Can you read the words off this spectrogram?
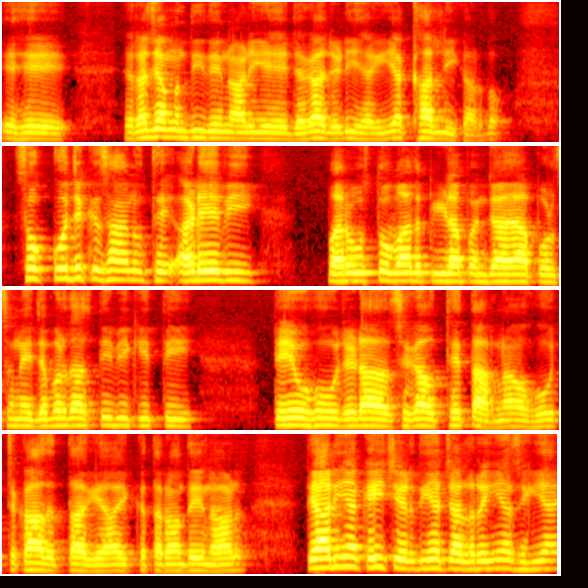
ਇਹ ਰਜਾਮੰਦੀ ਦੇ ਨਾਲ ਹੀ ਇਹ ਜਗ੍ਹਾ ਜਿਹੜੀ ਹੈਗੀ ਆ, ਖਾਲੀ ਕਰ ਦਿਓ। ਸੋ ਕੁਝ ਕਿਸਾਨ ਉੱਥੇ ਅੜੇ ਵੀ, ਪਰ ਉਸ ਤੋਂ ਬਾਅਦ ਪੀਲਾ ਪੰਜਾ ਆਇਆ, ਪੁਲਿਸ ਨੇ ਜ਼ਬਰਦਸਤੀ ਵੀ ਕੀਤੀ ਤੇ ਉਹ ਜਿਹੜਾ ਸੀਗਾ ਉੱਥੇ ਧਰਨਾ ਉਹ ਚੁਕਾ ਦਿੱਤਾ ਗਿਆ ਇੱਕ ਤਰ੍ਹਾਂ ਦੇ ਨਾਲ। ਤਿਆਰੀਆਂ ਕਈ ਚਿਰ ਦੀਆਂ ਚੱਲ ਰਹੀਆਂ ਸੀਗੀਆਂ।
